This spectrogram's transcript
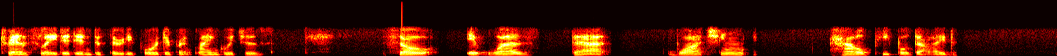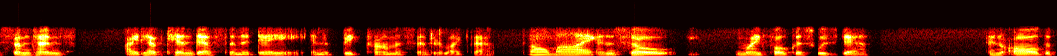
translated into 34 different languages. So it was that watching how people died, sometimes I'd have 10 deaths in a day in a big trauma center like that. Oh, my. And so my focus was death and all the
